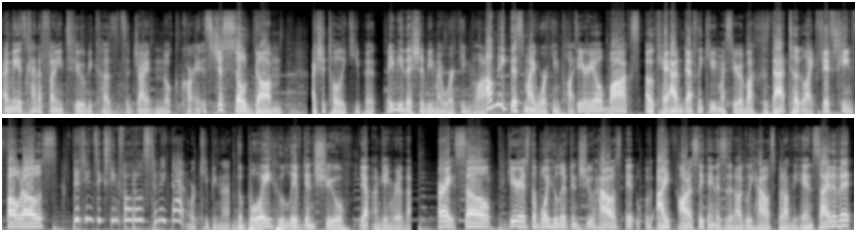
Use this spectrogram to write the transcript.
I mean, it's kind of funny too because it's a giant milk carton. It's just so dumb. I should totally keep it. Maybe this should be my working plot. I'll make this my working plot. Cereal box. Okay, I'm definitely keeping my cereal box because that took like 15 photos. 15, 16 photos to make that. We're keeping that. The boy who lived in shoe. Yep, I'm getting rid of that. Alright, so here is the boy who lived in shoe house. It I honestly think this is an ugly house, but on the inside of it,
